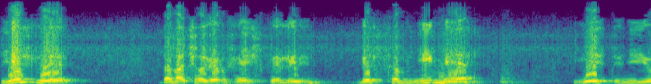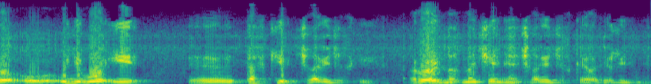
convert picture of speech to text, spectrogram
Если дана человеку человеческая жизнь, без сомнения есть у, нее, у, у него и э, тоскит человеческий, роль, назначение человеческое в этой жизни.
